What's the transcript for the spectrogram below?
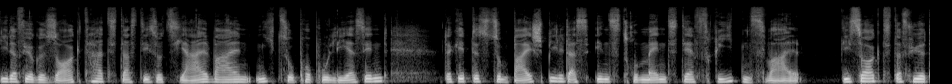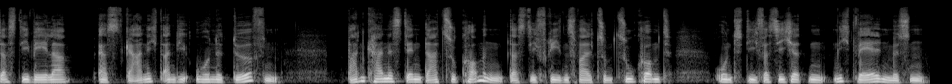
die dafür gesorgt hat, dass die Sozialwahlen nicht so populär sind. Da gibt es zum Beispiel das Instrument der Friedenswahl. Die sorgt dafür, dass die Wähler erst gar nicht an die Urne dürfen. Wann kann es denn dazu kommen, dass die Friedenswahl zum Zug kommt und die Versicherten nicht wählen müssen.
